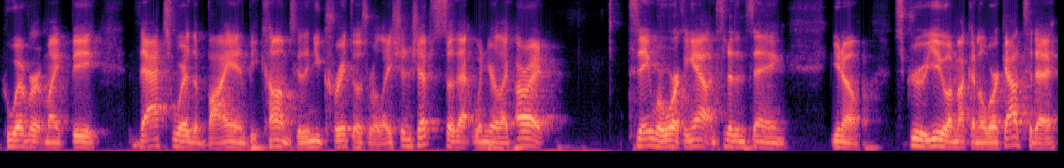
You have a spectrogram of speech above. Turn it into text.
whoever it might be, that's where the buy-in becomes. Because then you create those relationships so that when you're like, all right, today we're working out, instead of them saying, you know, screw you, I'm not going to work out today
